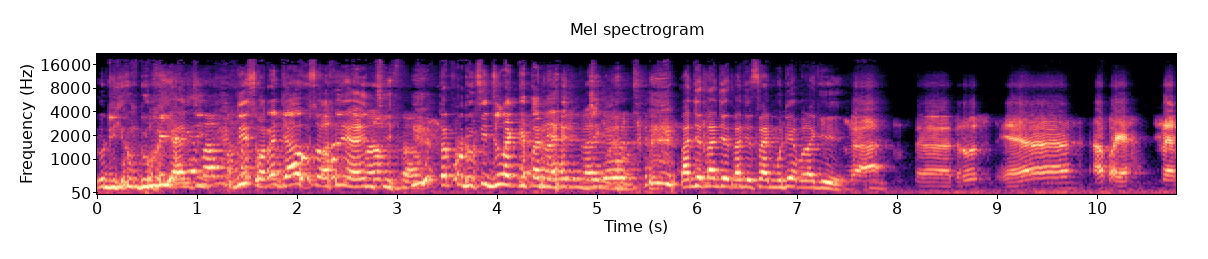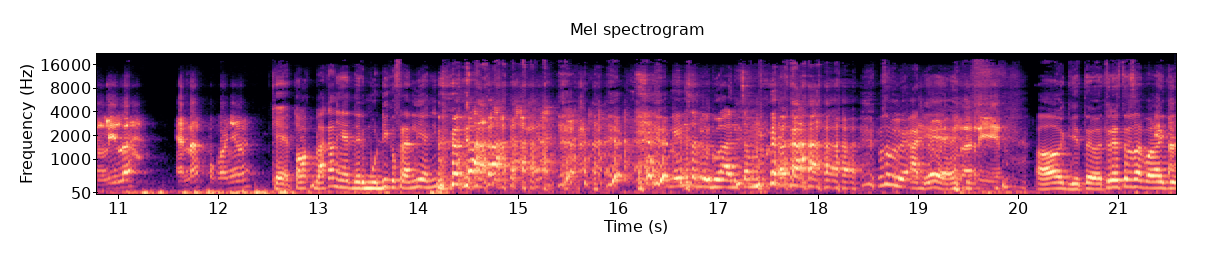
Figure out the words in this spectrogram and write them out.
Lu diam dulu ya anjing. Ini suaranya jauh soalnya anjing. Terproduksi jelek kita nih Lanjut, anjing. lanjut. Lanjut lanjut lanjut selain mudia apa lagi? enggak. Eh, terus ya apa ya? Friendly lah. Enak pokoknya. Kayak tolak belakang ya dari mudi ke friendly anjing. Nggak, ini sambil gua ancam. Lu sambil ah dia ya. Oh gitu. Terus terus apa lagi?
